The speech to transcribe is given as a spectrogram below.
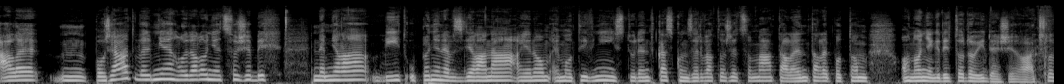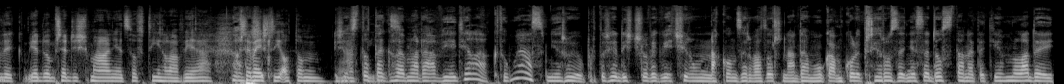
ale m, mm, pořád ve mně hledalo něco, že bych neměla být úplně nevzdělaná a jenom emotivní studentka z konzervatoře, co má talent, ale potom ono někdy to dojde, že jo. A člověk je dobře, když má něco v té hlavě a no, přemýšlí že, o tom. Že jsi to víc. takhle mladá věděla, k tomu já směřuju, protože když člověk většinou na konzervatoř, na damu, kamkoliv přirozeně se dostane, teď je mladý,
